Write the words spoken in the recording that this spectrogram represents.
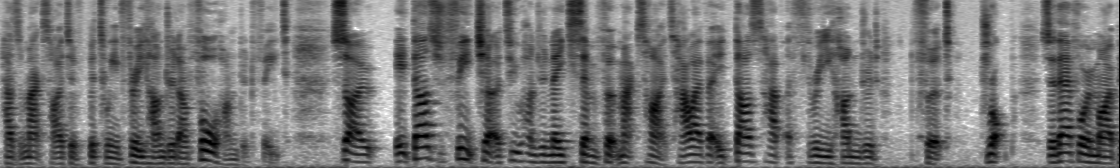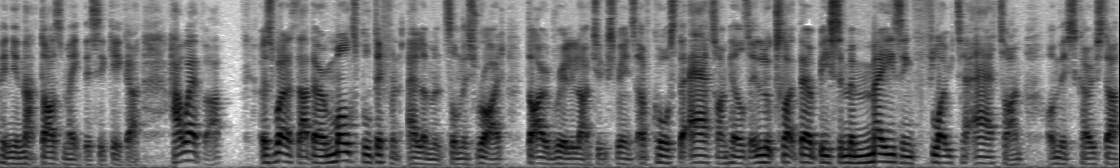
has a max height of between 300 and 400 feet. So it does feature a 287 foot max height. However, it does have a 300 foot drop. So therefore, in my opinion, that does make this a Giga. However, as well as that, there are multiple different elements on this ride that I would really like to experience. Of course, the airtime hills. It looks like there would be some amazing floater airtime on this coaster.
